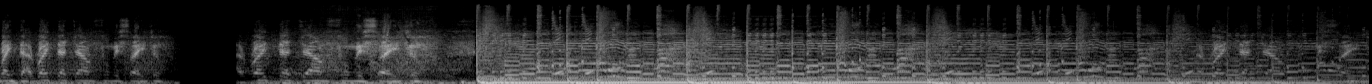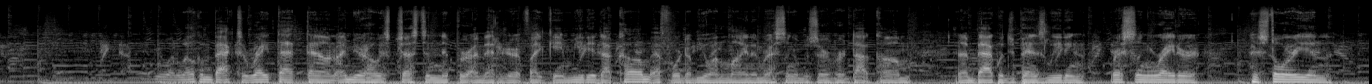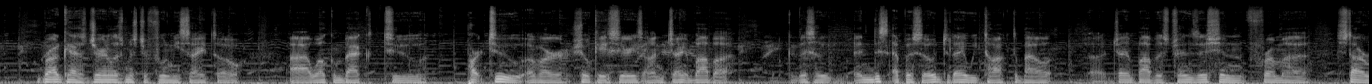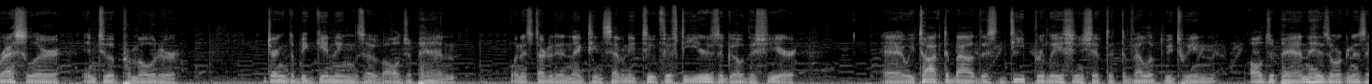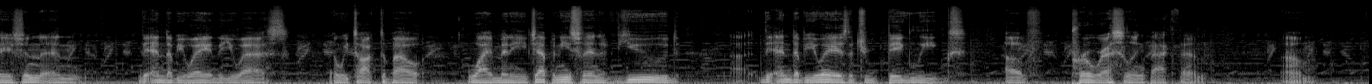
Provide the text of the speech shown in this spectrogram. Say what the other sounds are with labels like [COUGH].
Write that. Write that down for me, Saito. Write that down for me, Saito. Everyone, welcome back to Write That Down. I'm your host, Justin Knipper. I'm editor at FightGameMedia.com, F4W Online, and WrestlingObserver.com. And I'm back with Japan's leading wrestling writer, historian, broadcast journalist, Mr. Fumi Saito. Uh, welcome back to part two of our showcase series on Giant Baba. This in this episode today, we talked about uh, Giant Baba's transition from a star wrestler into a promoter during the beginnings of All Japan when it started in 1972, 50 years ago this year. And we talked about this deep relationship that developed between All Japan, his organization, and the NWA in the US. And we talked about why many Japanese fans viewed uh, the NWA as the true big leagues of pro wrestling back then. Um,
